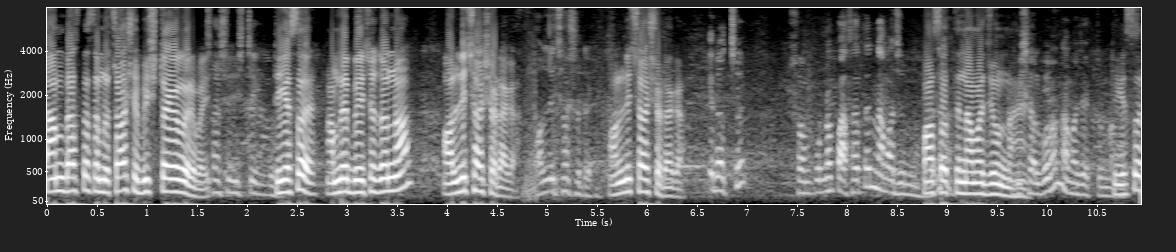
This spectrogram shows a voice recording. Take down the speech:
দাম ব্যস্ত আছে আমরা ছয়শো বিশ টাকা করে ভাই। ছশো বিশ টাকা ঠিক আছে? আমরা বেচার জন্য অনলি ছয়শো টাকা। অনলি ছশো টাকা। অনলি ছয়শো টাকা। এটা হচ্ছে সম্পূর্ণ পাঁচ হাতের নামাজ উন্না পাঁচ হাতে নামাজি উন্না হ্যাঁ। বিশাল বড় নামাজ একটা ঠিক আছে?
